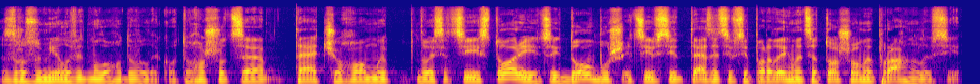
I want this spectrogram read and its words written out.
зрозуміло від малого до великого. Того, що це те, чого ми Дивися, ці історії, цей довбуш, і ці всі тези, ці всі парадигми це то, що ми прагнули всі.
